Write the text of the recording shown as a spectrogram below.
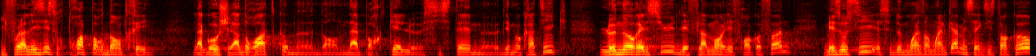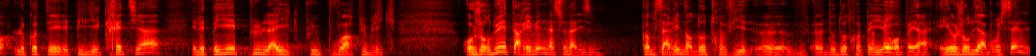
il faut l'analyser sur trois portes d'entrée la gauche et la droite, comme dans n'importe quel système démocratique, le nord et le sud, les flamands et les francophones, mais aussi, c'est de moins en moins le cas, mais ça existe encore, le côté, les piliers chrétiens et les pays plus laïcs, plus pouvoir public. Aujourd'hui est arrivé le nationalisme, comme ça arrive dans d'autres euh, euh, pays européens. Et aujourd'hui à Bruxelles,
